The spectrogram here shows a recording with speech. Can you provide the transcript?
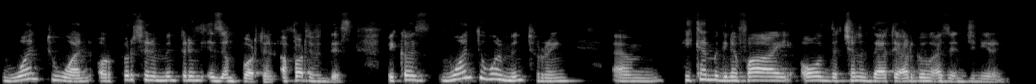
one to one or personal mentoring is important. A part of this because one to one mentoring. Um, he can magnify all the challenges that they are going as engineering.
